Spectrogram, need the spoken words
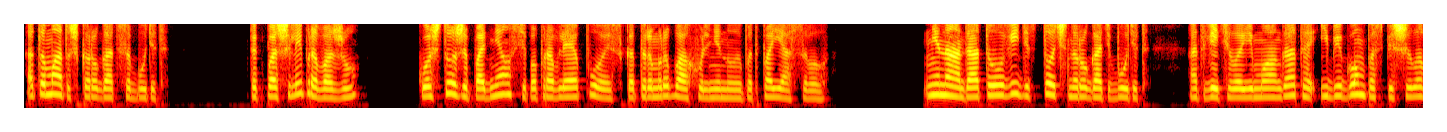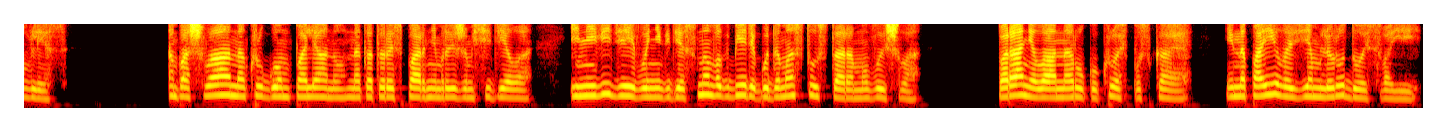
а то матушка ругаться будет». «Так пошли, провожу», Кош тоже поднялся, поправляя пояс, которым рубаху льняную подпоясывал. «Не надо, а то увидит, точно ругать будет», — ответила ему Агата и бегом поспешила в лес. Обошла она кругом поляну, на которой с парнем рыжим сидела, и, не видя его нигде, снова к берегу до мосту старому вышла. Поранила она руку, кровь пуская, и напоила землю рудой своей.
